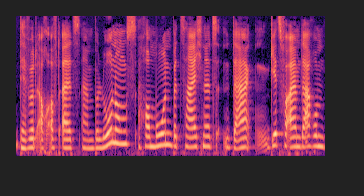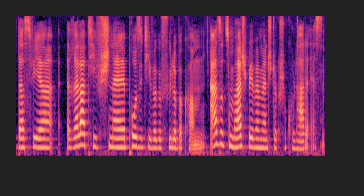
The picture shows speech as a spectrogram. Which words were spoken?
Der wird auch oft als ähm, Belohnungshormon bezeichnet. Da geht es vor allem darum, dass wir relativ schnell positive Gefühle bekommen. Also zum Beispiel, wenn wir ein Stück Schokolade essen,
